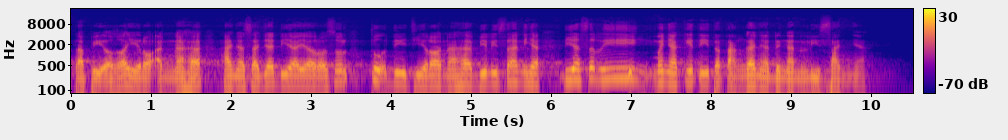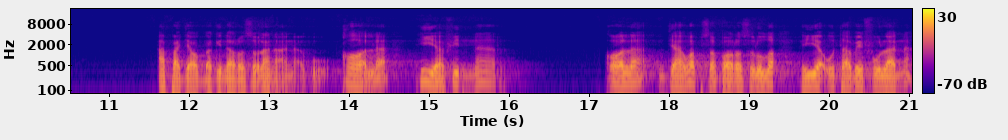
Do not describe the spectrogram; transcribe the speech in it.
Tapi ghairu annaha hanya saja dia ya Rasul tu'di jiranaha bilisaniha. Dia sering menyakiti tetangganya dengan lisannya. Apa jawab baginda Rasul anak-anakku? Qala hiya finnar. Qala jawab sapa Rasulullah, hiya utawi fulana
